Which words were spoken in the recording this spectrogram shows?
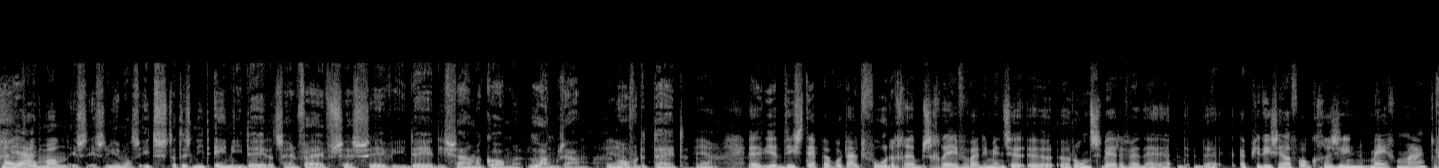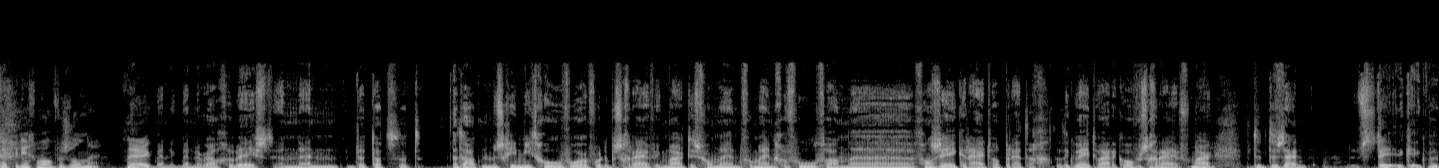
nou ja. roman is, is nu eenmaal iets... dat is niet één idee. Dat zijn vijf, zes, zeven ideeën die samenkomen langzaam ja. over de tijd. Ja. Uh, die steppen wordt uitvoerig uh, beschreven... waar die mensen uh, rondzwerven. De, de, heb je die zelf ook gezien, meegemaakt? Of heb je die gewoon verzonnen? Nee, ik ben, ik ben er wel geweest. En, en dat... dat, dat het had misschien niet gehoeven hoor, voor de beschrijving... maar het is voor mijn, voor mijn gevoel van, uh, van zekerheid wel prettig. Dat ik weet waar ik over schrijf. Maar er zijn ik, ik, wil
